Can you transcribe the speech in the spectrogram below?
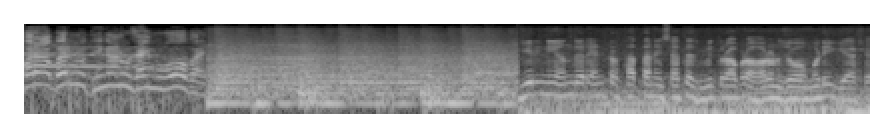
બરાબરનું ધીંગાણું જામ્યું હો ભાઈ. ગીરની અંદર એન્ટર થતાની સાથે જ મિત્રો આપણા હરણ જોવા મળી ગયા છે.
